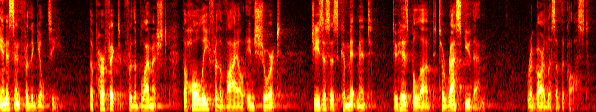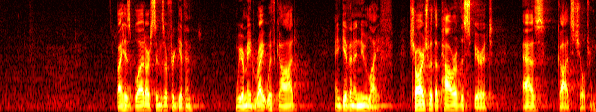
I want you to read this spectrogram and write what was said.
innocent for the guilty, the perfect for the blemished, the holy for the vile. In short, Jesus' commitment to his beloved to rescue them regardless of the cost. By his blood, our sins are forgiven. We are made right with God and given a new life, charged with the power of the Spirit as God's children.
